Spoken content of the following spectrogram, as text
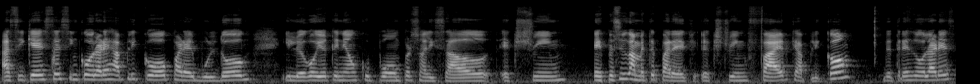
Así que este 5 dólares aplicó para el Bulldog y luego yo tenía un cupón personalizado Extreme, específicamente para el Extreme 5 que aplicó de 3 dólares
